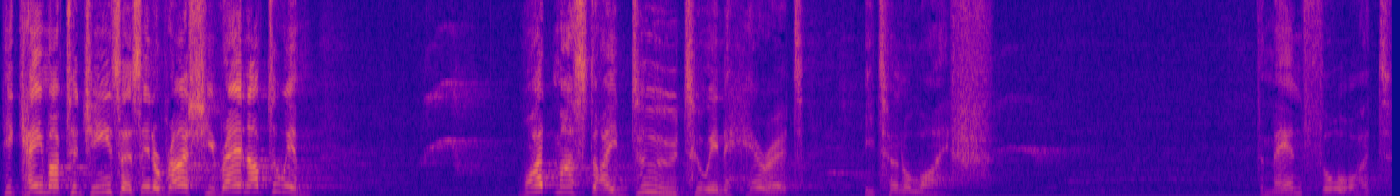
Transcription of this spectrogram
He came up to Jesus in a rush, he ran up to him. What must I do to inherit eternal life? The man thought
